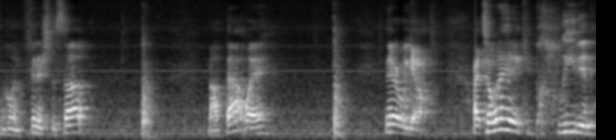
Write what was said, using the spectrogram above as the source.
I'm going to finish this up. Not that way. There we go. All right, so I went ahead and completed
